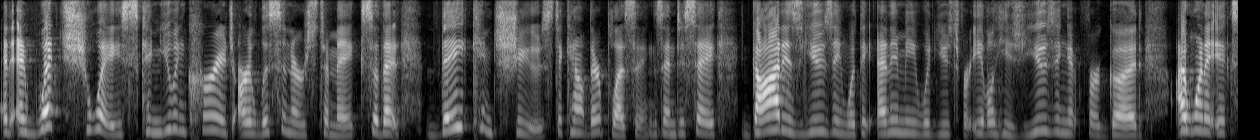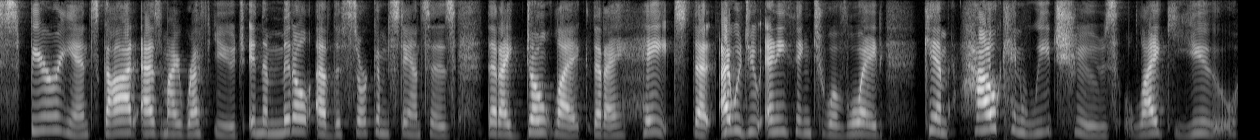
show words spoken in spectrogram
And and what choice can you encourage our listeners to make so that they can choose to count their blessings and to say god is using what the enemy would use for evil. He's using it for good. I want to experience god as my refuge in the middle of the circumstances that i don't like that i hate that i would do anything to avoid Kim, how can we choose, like you,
